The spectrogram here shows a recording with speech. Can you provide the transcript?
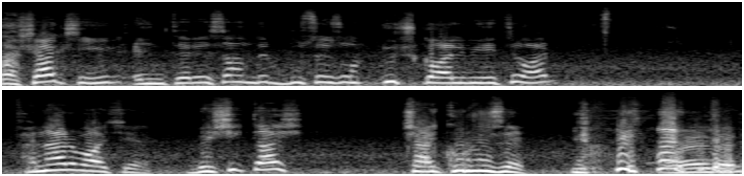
Başakşehir enteresandır. Bu sezon 3 galibiyeti var. Fenerbahçe, Beşiktaş, Çaykur Rize. Aynen.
